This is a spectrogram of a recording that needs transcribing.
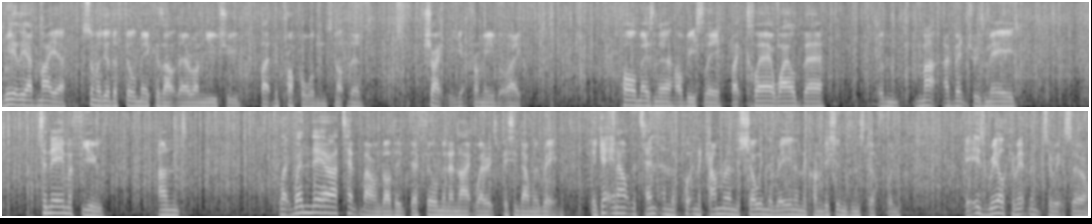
really admire some of the other filmmakers out there on YouTube. Like the proper ones, not the shite that you get from me, but like Paul Messner, obviously, like Claire Wildbear, and Matt Adventure is Made, to name a few. And like when they are tent bound or they're filming a night where it's pissing down with rain, they're getting out the tent and they're putting the camera and they're showing the rain and the conditions and stuff. And it is real commitment to it. So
